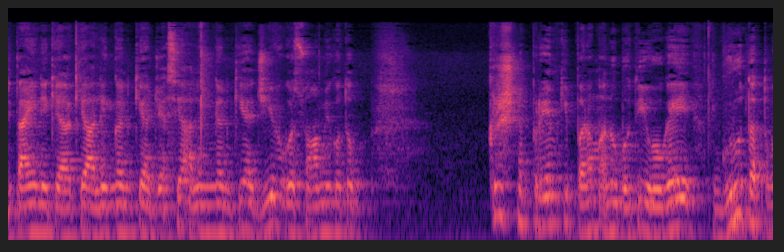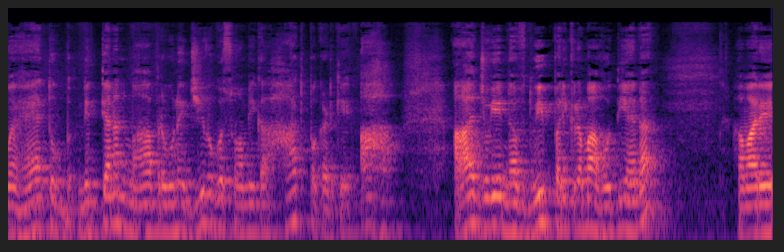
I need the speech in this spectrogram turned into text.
निताई ने क्या, किया आलिंगन किया? जैसे आलिंगन किया, जीव गोस्वामी को तो कृष्ण प्रेम की परम अनुभूति हो गई, गुरु तत्व है तो नित्यानंद महाप्रभु ने जीव गोस्वामी का हाथ पकड़ के, आह, आज जो ये नवद्वीप परिक्रमा होती है ना, हमारे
